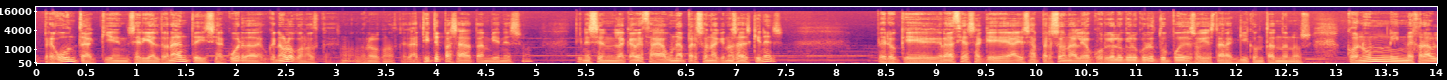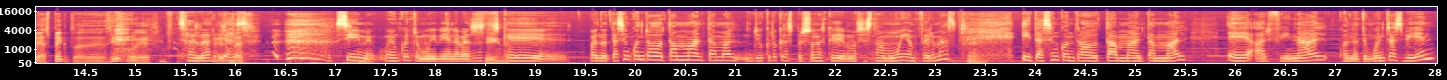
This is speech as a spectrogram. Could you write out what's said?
pregunta quién sería el donante y se acuerda, aunque no lo conozcas, ¿no? no lo conozcas. ¿A ti te pasa también eso? ¿Tienes en la cabeza a una persona que no sabes quién es? Pero que gracias a que a esa persona le ocurrió lo que le ocurrió, tú puedes hoy estar aquí contándonos con un inmejorable aspecto, de decir. Muchas gracias. Sí, me, encuentro muy bien. La verdad es que cuando te has encontrado tan mal, tan mal, yo creo que las personas que hemos estado muy enfermas y te has encontrado tan mal, tan mal, eh, al final, cuando te encuentras bien,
